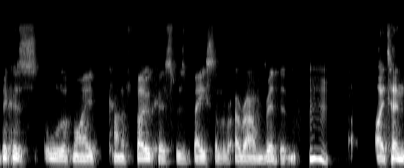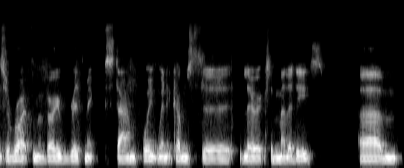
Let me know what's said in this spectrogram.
because all of my kind of focus was based around rhythm. Mhm. I tend to write from a very rhythmic standpoint when it comes to lyrics and melodies. Um,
